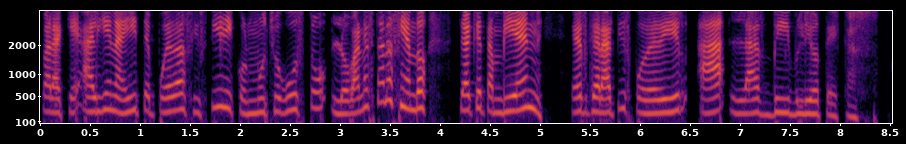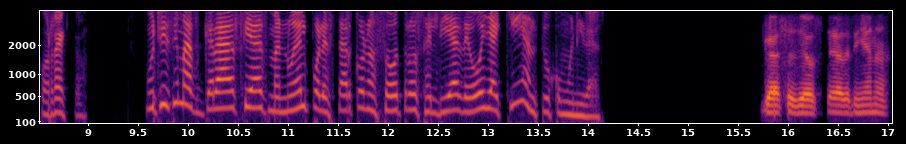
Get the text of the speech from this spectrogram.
para que alguien ahí te pueda asistir y con mucho gusto lo van a estar haciendo, ya que también es gratis poder ir a las bibliotecas, ¿correcto? Muchísimas gracias, Manuel, por estar con nosotros el día de hoy aquí en tu comunidad. Gracias a usted, Adriana.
